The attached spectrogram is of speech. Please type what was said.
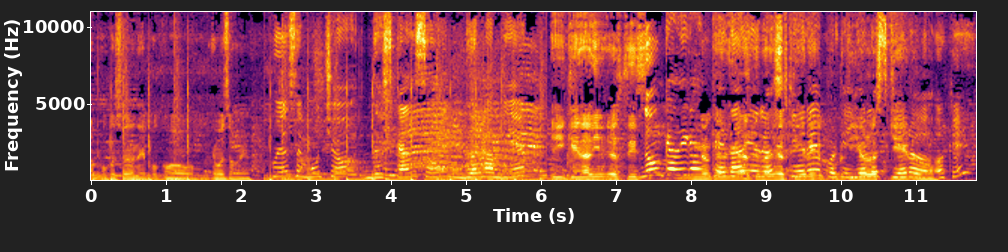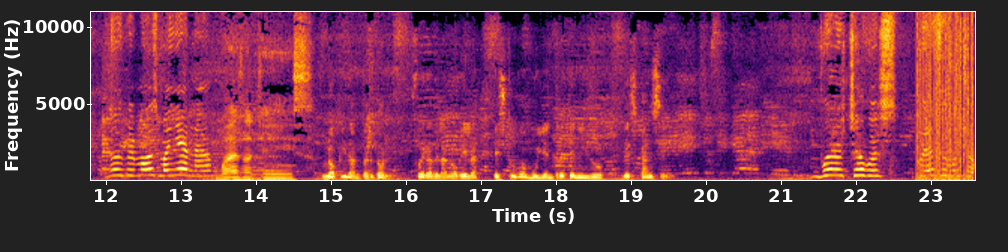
Tampoco sueño ni poco. Cuídense mucho, descansen, duerman bien. Y que nadie los dice. Nunca digan Nunca que digas nadie que los nadie los quiere quiere, porque, yo los quiero, ¿ok? Nos vemos mañana. Buenas noches. No pidan perdón. Fuera de la novela, estuvo muy entretenido. Descansen. Bueno, chavos, cuídense mucho.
